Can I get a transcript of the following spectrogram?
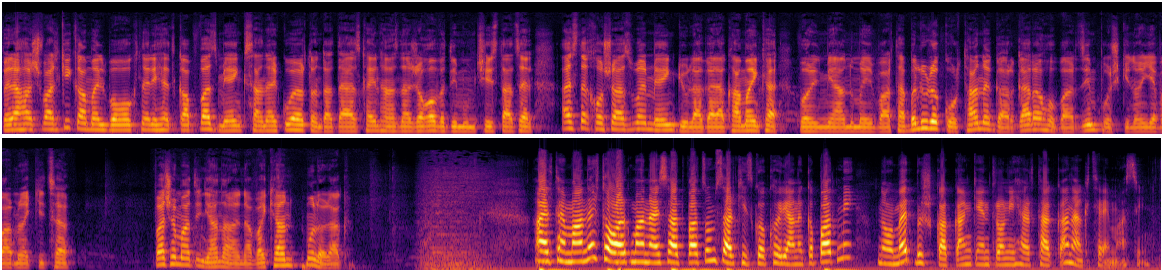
Վերահաշվարկի կամ այլ բողոքների հետ կապված միայն 22-րդ ընտրատարածքային հանձնաժողովը դիմում չի ստացել։ Այստեղ խոշորացվում է միայն Գյուլագարակ համայնքը, որին միանում էին Վարդաբլուրը, Կուրթանը, Գարգարը, Հոբարձին, Պուշկինոն եւ Արմրակիցը։ Վաշե Մատինյան, Արեն Ավակյան, Մոլորակ։ Այլ թեմաներ թողարկման այս հատվածում Սարգիս Գոքորյանը կպատմի նորմետ բժշկական կենտրոնի հերթական ակցիայի մասին։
